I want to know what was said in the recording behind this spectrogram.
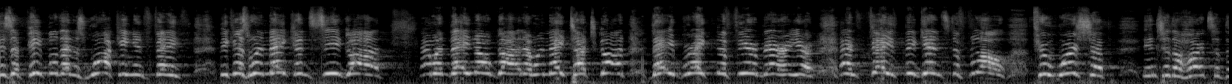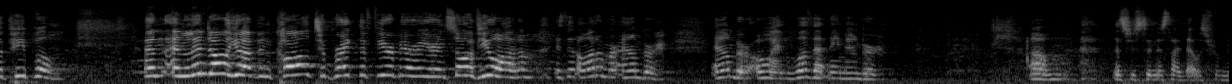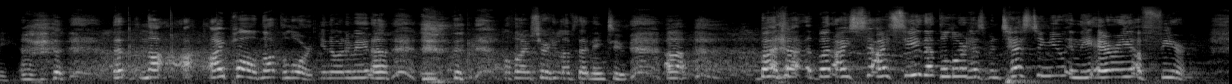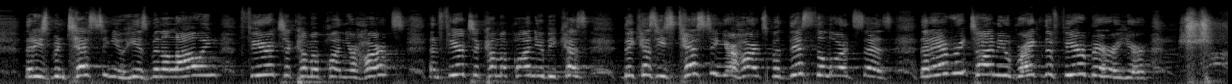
is a people that is walking in faith because when they can see God and when they know God and when they touch God, they break the fear barrier and faith begins to flow through worship into the hearts of the people. And, and Lindell, you have been called to break the fear barrier, and so have you, Autumn. Is it Autumn or Amber? Amber. Oh, I love that name, Amber. Um, that's just an aside. That was from me. that, not I, Paul, not the Lord. You know what I mean? Uh, although I'm sure He loves that name too. Uh, but uh, but I I see that the Lord has been testing you in the area of fear. That He's been testing you. He has been allowing fear to come upon your hearts and fear to come upon you because because He's testing your hearts. But this, the Lord says, that every time you break the fear barrier.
